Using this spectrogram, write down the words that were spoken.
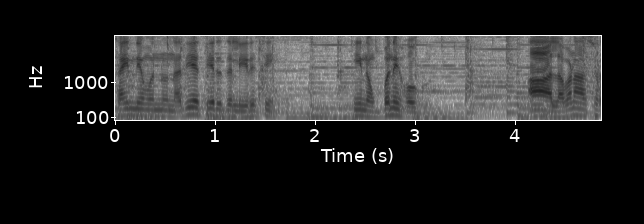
ಸೈನ್ಯವನ್ನು ನದಿಯ ತೀರದಲ್ಲಿ ಇರಿಸಿ ನೀನೊಬ್ಬನೇ ಹೋಗು. ಆ ಲವಣಾಸುರ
